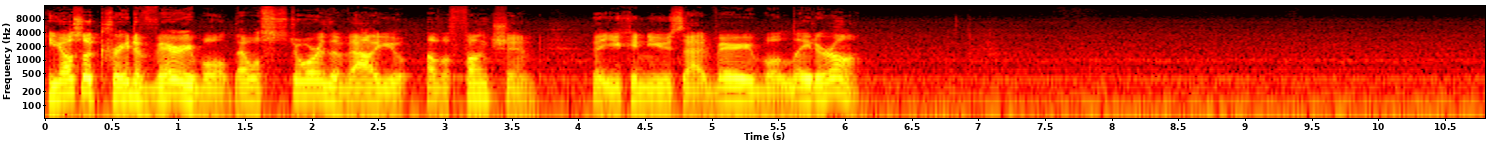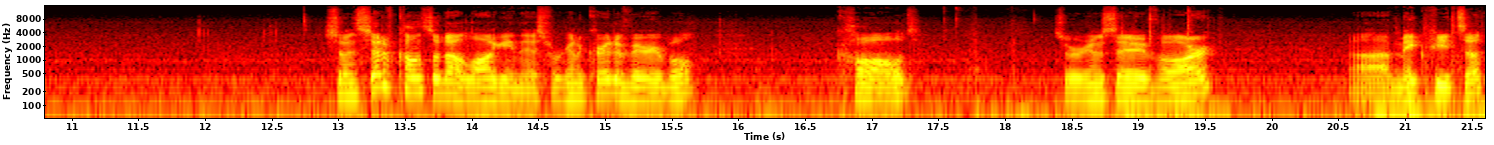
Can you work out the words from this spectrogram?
you also create a variable that will store the value of a function that you can use that variable later on. So instead of console.logging this, we're going to create a variable called, so we're going to say var uh, make pizza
